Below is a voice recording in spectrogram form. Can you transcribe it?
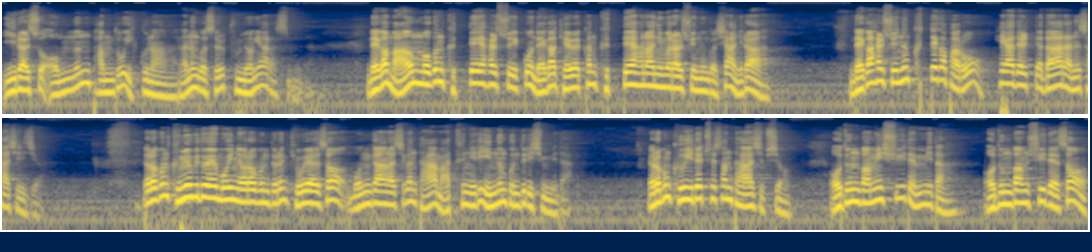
일할 수 없는 밤도 있구나라는 것을 분명히 알았습니다. 내가 마음 먹은 그때 할 수 있고 내가 계획한 그때 하나님을 할 수 있는 것이 아니라 내가 할 수 있는 그때가 바로 해야 될 때다라는 사실이죠. 여러분 금요기도에 모인 여러분들은 교회에서 뭔가 하나씩은 다 맡은 일이 있는 분들이십니다. 여러분 그 일에 최선 다하십시오. 어두운 밤이 쉬이 됩니다. 어두운 밤 쉬이 돼서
